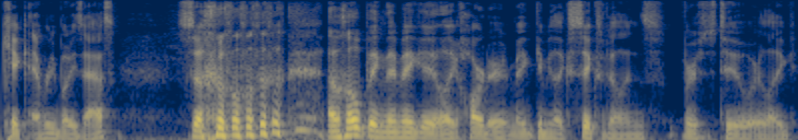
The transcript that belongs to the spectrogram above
kick everybody's ass. So i'm hoping they make it like harder and make give me like six villains versus two or like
